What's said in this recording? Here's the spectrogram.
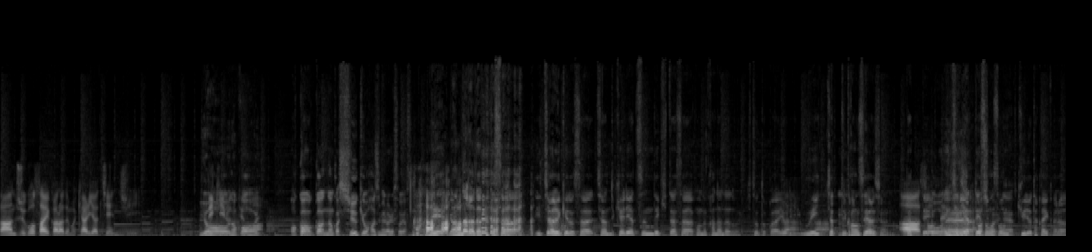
35歳からでもキャリアチェンジできるっていうのは。かあかんあかんなんか宗教始められそうや。それね、なんならだってさ 一応あるけどさちゃんとキャリア積んできたさこのカナダの人とかより上行っちゃってる可能性あるじゃん、あだってそうね。エンジニアってそもそも給料高いから、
